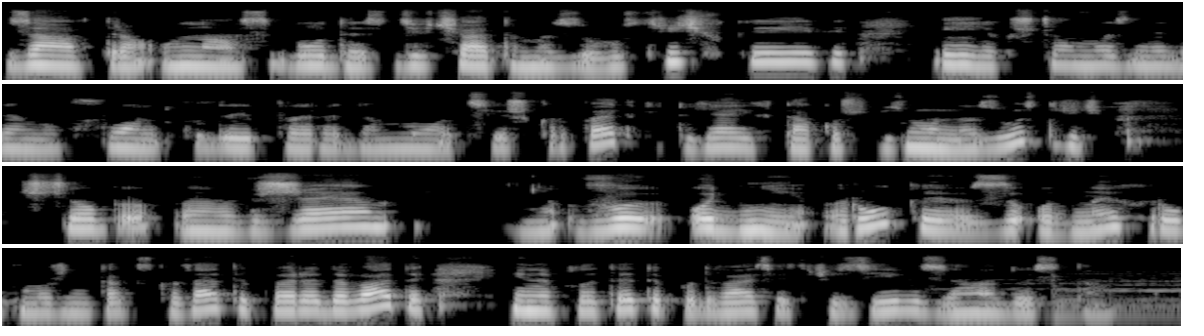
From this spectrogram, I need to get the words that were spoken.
Завтра у нас буде з дівчатами зустріч в Києві, і якщо ми знайдемо фонд, куди передамо ці шкарпетки, то я їх також візьму на зустріч, щоб е, вже в одні руки, з одних рук, можна так сказати, передавати і не платити по 20 разів за доставку.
